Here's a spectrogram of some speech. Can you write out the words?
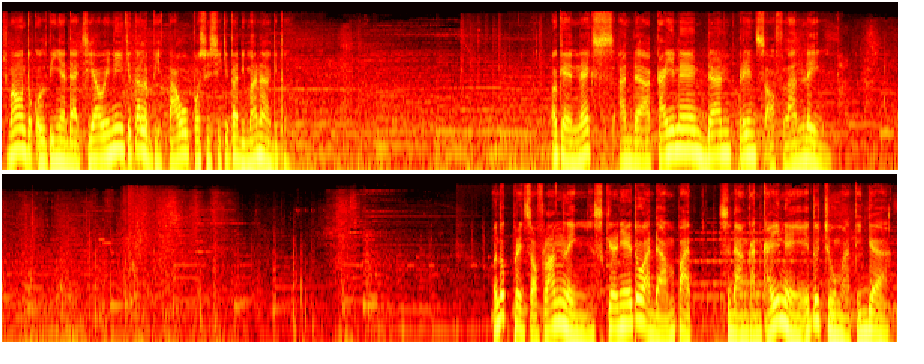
Cuma untuk ultinya Daciao ini kita lebih tahu posisi kita di mana gitu. Oke, okay, next ada Kaine dan Prince of Lanling. Untuk Prince of Lanling, skillnya itu ada 4, sedangkan Kaine itu cuma 3.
